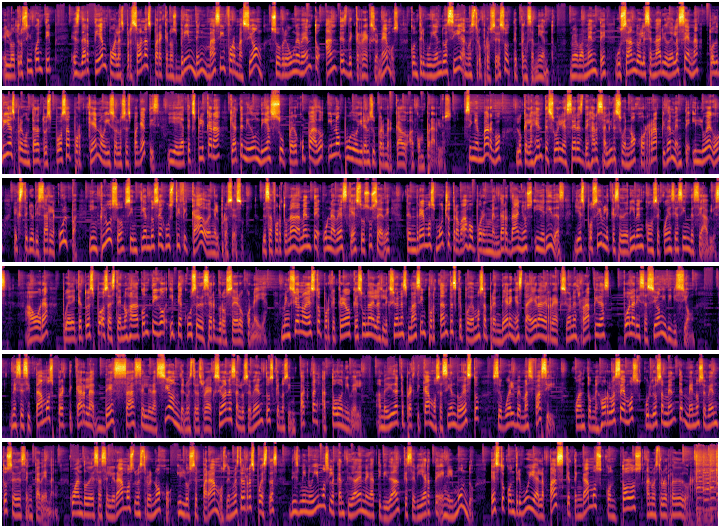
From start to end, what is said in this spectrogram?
El otro 5 en tip es dar tiempo a las personas para que nos brinden más información sobre un evento antes de que reaccionemos, contribuyendo así a nuestro proceso de pensamiento. Nuevamente, usando el escenario de la cena, podrías preguntar a tu esposa por qué no hizo los espaguetis y ella te explicará que ha tenido un día súper ocupado y no pudo ir al supermercado a comprarlos. Sin embargo, lo que la gente suele hacer es dejar salir su enojo rápidamente y luego exteriorizar la culpa, incluso sintiéndose justificado en el proceso. Desafortunadamente, una vez que esto sucede, tendremos mucho trabajo por enmendar daños y heridas y es posible que se deriven consecuencias indeseables. Ahora, puede que tu esposa esté enojada contigo y te acuse de ser grosero con ella. Menciono esto porque creo que es una de las lecciones más importantes que podemos aprender en esta era de reacciones rápidas, polarización y división. Necesitamos practicar la desaceleración de nuestras reacciones a los eventos que nos impactan a todo nivel. A medida que practicamos haciendo esto, se vuelve más fácil Cuanto mejor lo hacemos, curiosamente menos eventos se desencadenan. Cuando desaceleramos nuestro enojo y lo separamos de nuestras respuestas, disminuimos la cantidad de negatividad que se vierte en el mundo. Esto contribuye a la paz que tengamos con todos a nuestro alrededor.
